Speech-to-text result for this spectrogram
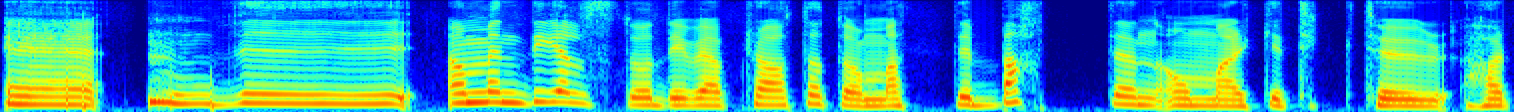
eh, vi, ja, men dels då det vi har pratat om, att debatten om arkitektur har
